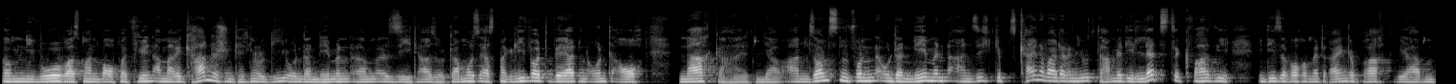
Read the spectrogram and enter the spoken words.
Niveau, was man auch bei vielen amerikanischen Technologieunternehmen ähm, sieht. Also da muss erstmal geliefert werden und auch nachgehalten. Ja, ansonsten von Unternehmen an sich gibt es keine weiteren News. Da haben wir die letzte quasi in dieser Woche mit reingebracht. Wir haben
